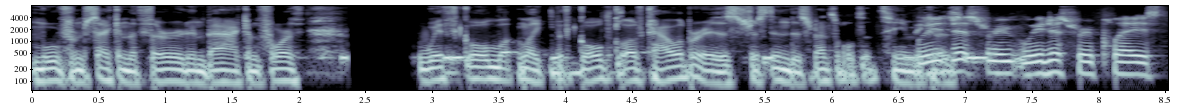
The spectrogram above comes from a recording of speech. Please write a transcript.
move from second to third and back and forth with gold like with gold glove caliber is just indispensable to the team. we just re- we just replaced.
